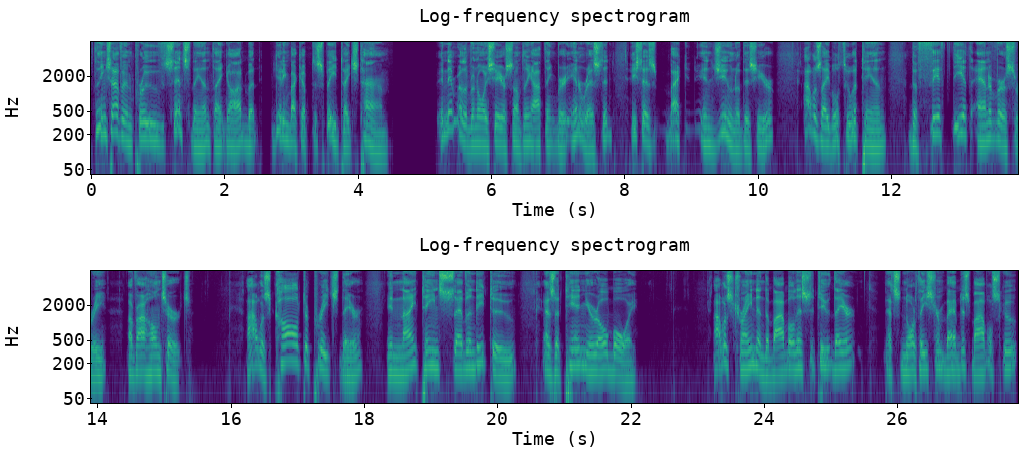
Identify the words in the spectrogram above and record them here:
Things have improved since then, thank God, but getting back up to speed takes time. And then Brother Vanoy shares something I think very interested. He says, back in June of this year, I was able to attend the 50th anniversary of our home church. I was called to preach there in 1972 as a 10 year old boy. I was trained in the Bible Institute there that's Northeastern Baptist Bible School.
